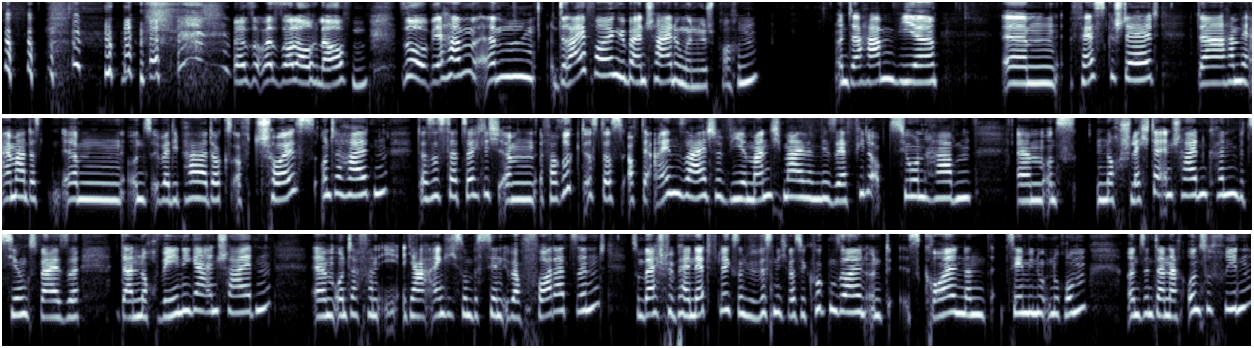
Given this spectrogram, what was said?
also, was soll auch laufen? So, wir haben ähm, drei Folgen über Entscheidungen gesprochen. Und da haben wir ähm, festgestellt, da haben wir einmal das, ähm, uns über die Paradox of Choice unterhalten, dass es tatsächlich ähm, verrückt ist, dass auf der einen Seite wir manchmal, wenn wir sehr viele Optionen haben, ähm, uns noch schlechter entscheiden können, beziehungsweise dann noch weniger entscheiden ähm, und davon i- ja eigentlich so ein bisschen überfordert sind. Zum Beispiel bei Netflix und wir wissen nicht, was wir gucken sollen und scrollen dann zehn Minuten rum und sind danach unzufrieden.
